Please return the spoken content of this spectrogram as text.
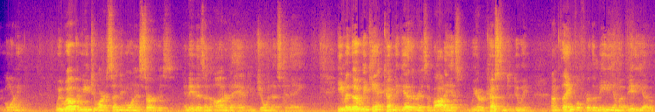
Good morning. We welcome you to our Sunday morning service, and it is an honor to have you join us today. Even though we can't come together as a body as we are accustomed to doing, I'm thankful for the medium of video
